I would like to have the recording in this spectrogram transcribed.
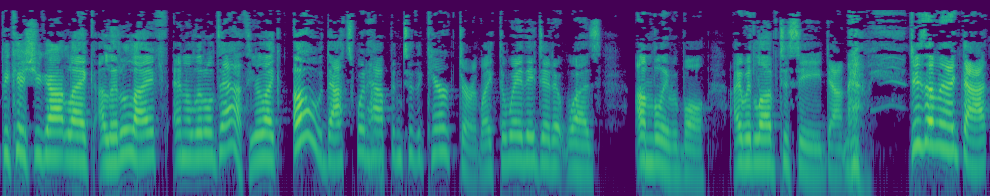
because you got like a little life and a little death. You're like, oh, that's what oh. happened to the character. Like the way they did it was unbelievable. I would love to see Downton Abbey do something like that.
